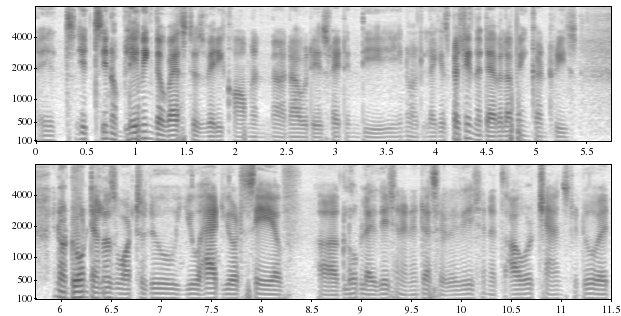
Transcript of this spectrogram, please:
It's it's you know blaming the West is very common uh, nowadays, right? In the you know like especially in the developing countries, you know, don't tell us what to do. You had your say of uh, globalization and industrialization. It's our chance to do it.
